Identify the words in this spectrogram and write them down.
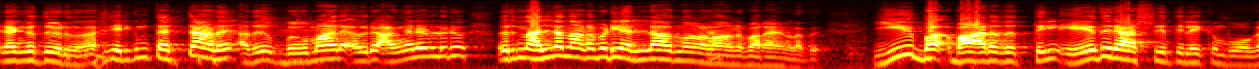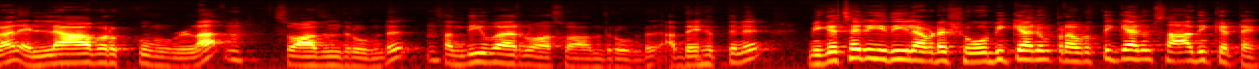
രംഗത്ത് വരുന്നത്. അത് ശരിക്കും തെറ്റാണ്. അത് ബഹുമാന ഒരു അങ്ങനെയുള്ളൊരു ഒരു നല്ല നടപടിയല്ല എന്നുള്ളതാണ് പറയാനുള്ളത്. ഈ ഭാരതത്തിൽ ഏത് രാഷ്ട്രീയത്തിലേക്കും പോകാൻ എല്ലാവർക്കുമുള്ള സ്വാതന്ത്ര്യമുണ്ട്. സന്ദീപ് വാരനും ആ സ്വാതന്ത്ര്യമുണ്ട്. അദ്ദേഹത്തിന് മികച്ച രീതിയിൽ അവിടെ ശോഭിക്കാനും പ്രവർത്തിക്കാനും സാധിക്കട്ടെ?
